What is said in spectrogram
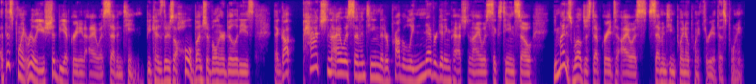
at this point, really, you should be upgrading to iOS 17 because there's a whole bunch of vulnerabilities that got patched in iOS 17 that are probably never getting patched in iOS 16. So you might as well just upgrade to iOS 17.0.3 at this point.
